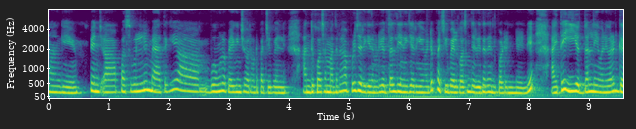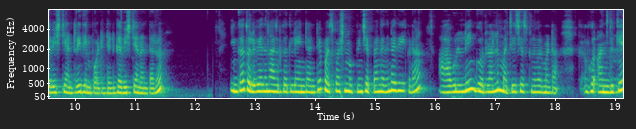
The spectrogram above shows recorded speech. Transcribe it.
మనకి పెంచి ఆ పశువుల్ని మేతకి ఆ భూమిని ఉపయోగించేవారు అనమాట పచ్చిబయల్ని అందుకోసం మాత్రమే అప్పుడు జరిగేది అనమాట యుద్ధాలు దేనికి జరిగేవంటే పచ్చిబయల కోసం జరిగేది అది ఇంపార్టెంట్ అండి. అయితే ఈ యుద్ధాలు ఏమని గవిష్టి అంటారు ఇది ఇంపార్టెంట్ అండి. గవిష్టి అని అంటారు. ఇంకా తొలివేద నాగరికతలు ఏంటంటే పశుపోషణ ముఖ్యం చెప్పాం కదండి అది ఇక్కడ ఆవుల్ని గుర్రాలను మజ్జిగ చేసుకునేవారు అనమాట అందుకే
